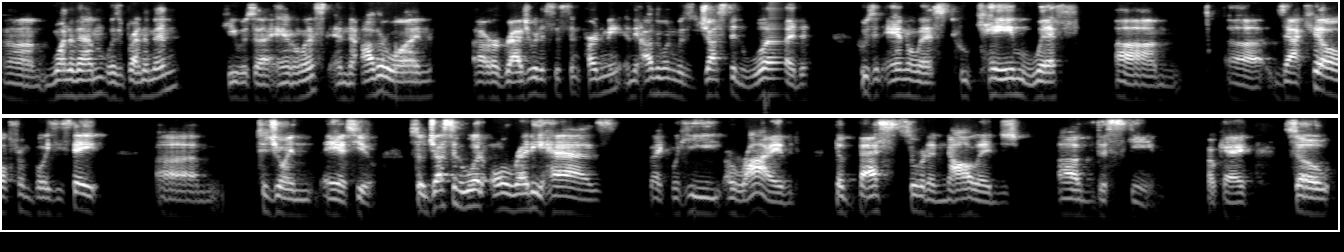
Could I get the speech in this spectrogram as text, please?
um, one of them was Breneman. He was an analyst. And the other one or a graduate assistant, pardon me. And the other one was Justin Wood, who's an analyst who came with um, uh, Zach Hill from Boise State um, to join ASU. So Justin Wood already has, like when he arrived, the best sort of knowledge of the scheme. Okay. So,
